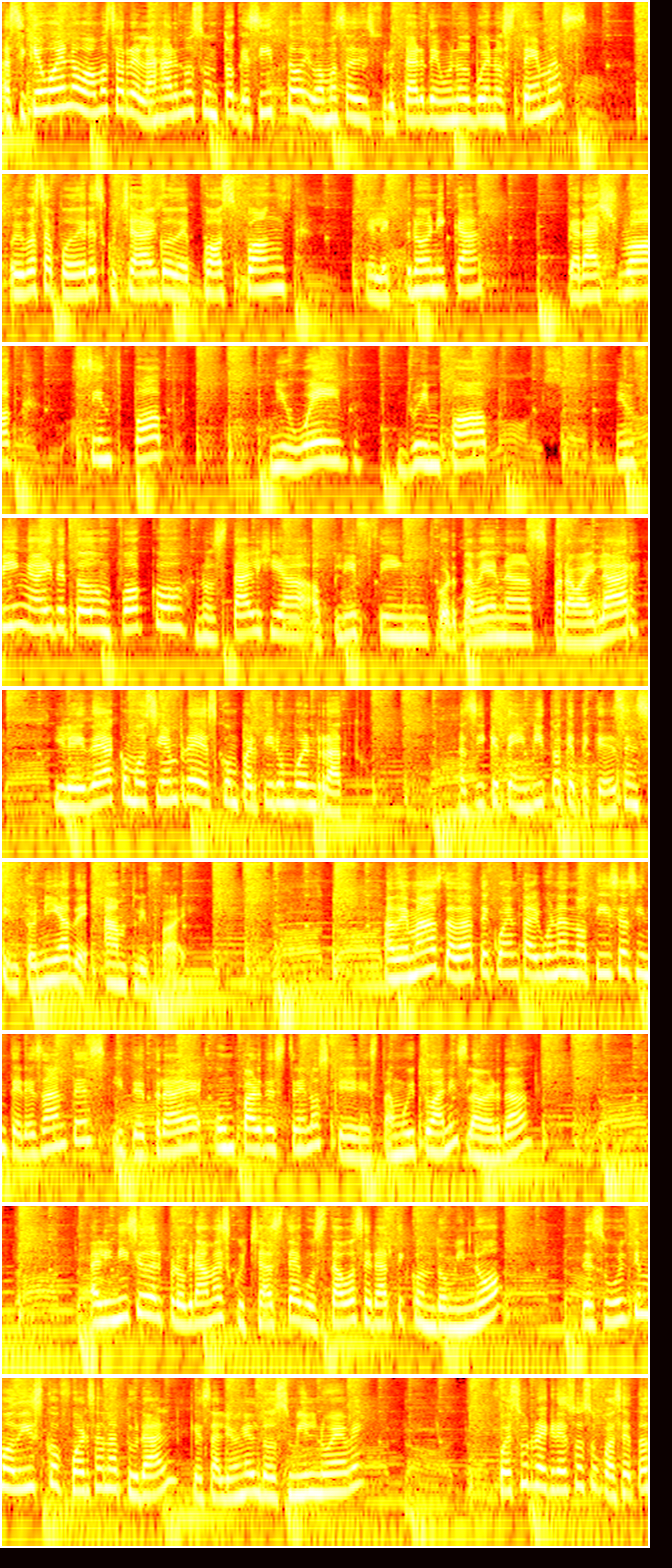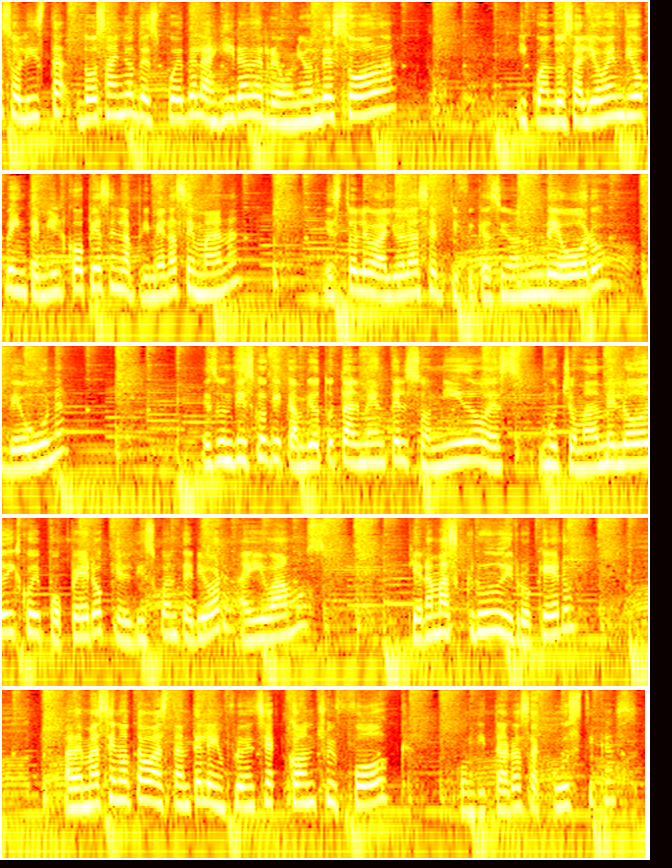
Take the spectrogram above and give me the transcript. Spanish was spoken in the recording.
Así que bueno, vamos a relajarnos un toquecito y vamos a disfrutar de unos buenos temas. Hoy vas a poder escuchar algo de post-punk, electrónica, garage rock, synth pop, new wave, dream pop, en fin, hay de todo un poco, nostalgia, uplifting, cortavenas para bailar y la idea como siempre es compartir un buen rato. Así que te invito a que te quedes en sintonía de Amplify. Además, Dada te cuenta algunas noticias interesantes y te trae un par de estrenos que están muy tuanis, la verdad. Al inicio del programa escuchaste a Gustavo Cerati con Dominó, de su último disco Fuerza Natural, que salió en el 2009. Fue su regreso a su faceta solista dos años después de la gira de reunión de Soda y cuando salió vendió 20.000 copias en la primera semana. Esto le valió la certificación de oro de una. Es un disco que cambió totalmente el sonido, es mucho más melódico y popero que el disco anterior, ahí vamos, que era más crudo y rockero. Además se nota bastante la influencia country folk con guitarras acústicas.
